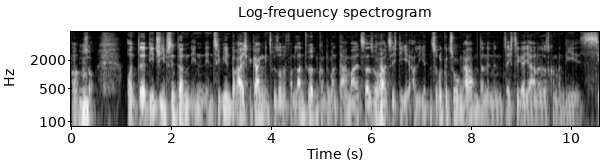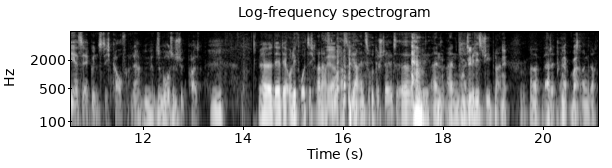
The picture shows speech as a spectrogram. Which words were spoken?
Ne? so. Und äh, die Jeeps sind dann in in zivilen Bereich gegangen, insbesondere von Landwirten konnte man damals, also Ja. als sich die Alliierten zurückgezogen haben, dann in den 60er Jahren, also das konnte man die sehr, sehr günstig kaufen, ja? Mhm. zu großen Stückpreisen. Äh, der, der Olli freut sich gerade. Hast, Ja. du, hast du dir einen zurückgestellt, äh, Olli? Ein, ein, ein Jeep? Willys Jeep? Nein. Nee. Äh, er, hat- war- nicht dran gedacht.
